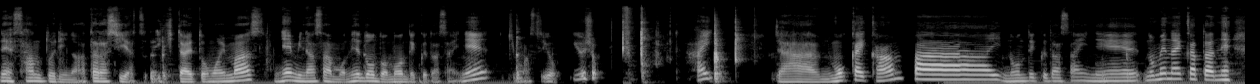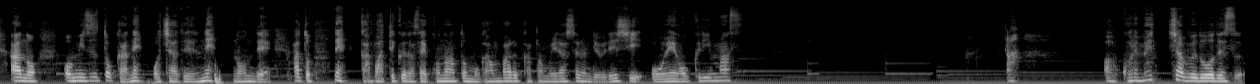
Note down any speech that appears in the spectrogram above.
ね、サントリーの新しいやついきたいと思います。ね、皆さんもね、どんどん飲んでくださいね。いきますよ。よいしょ。はい。じゃあ、もう一回乾杯飲んでくださいね。飲めない方ね、あの、お水とかね、お茶でね、飲んで、あとね、頑張ってください。この後も頑張る方もいらっしゃるんで嬉しい。応援送ります。あ、あ、これめっちゃぶどうです。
